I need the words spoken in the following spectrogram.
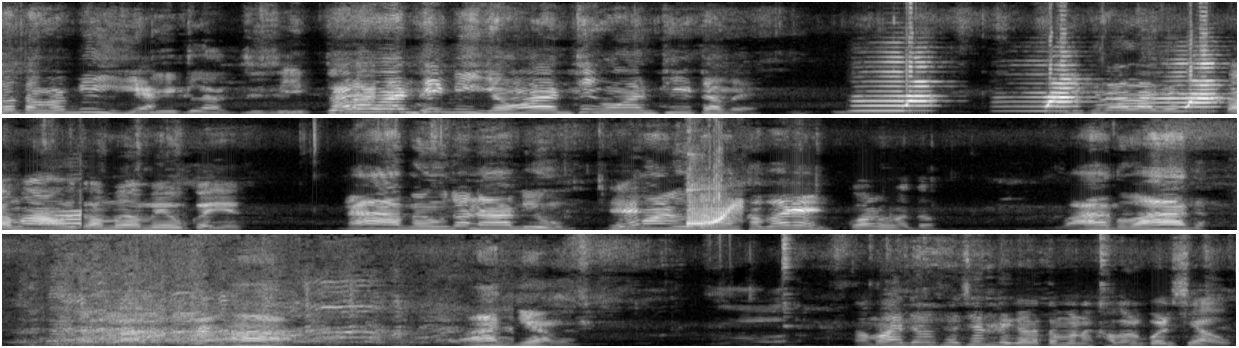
તો તમે બી ગયા. બીક લાગતી વાનથી બી જાઓ વાનથી વાનથી તમે. બીક ના લાગે? તમે આવો તમે અમે એવું કહીએ. ના આપણે હું તો ના બીવું. હું? કોણ હું તમને ખબર હે કોણ હતો? વાઘ વાઘ. હા? વાઘ ગયા હવે તમારે જો થશે ને તે તમને ખબર પડશે આવું.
